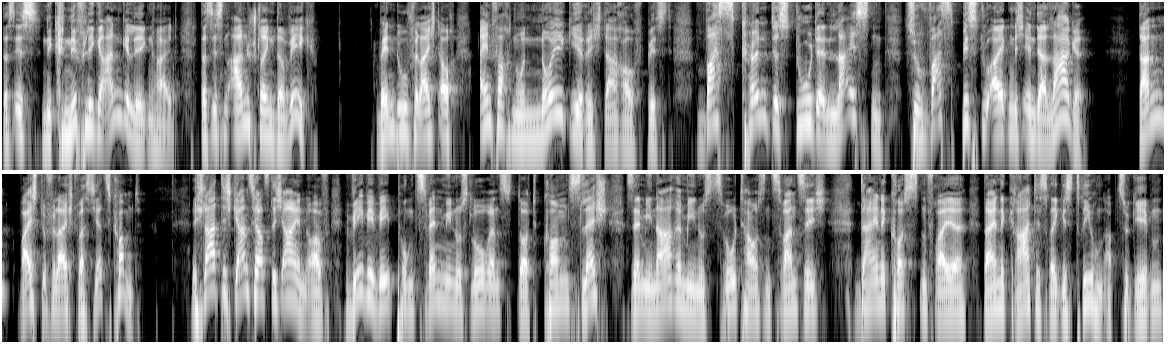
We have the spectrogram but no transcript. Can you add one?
das ist eine knifflige Angelegenheit, das ist ein anstrengender Weg, wenn du vielleicht auch einfach nur neugierig darauf bist, was könntest du denn leisten, zu was bist du eigentlich in der Lage, dann weißt du vielleicht, was jetzt kommt. Ich lade dich ganz herzlich ein auf www.sven-lorenz.com slash Seminare-2020 deine kostenfreie, deine gratis Registrierung abzugeben.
